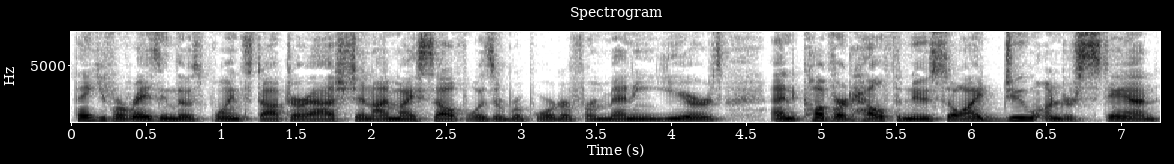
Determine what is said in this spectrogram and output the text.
Thank you for raising those points, Dr. Ashton. I myself was a reporter for many years and covered health news, so I do understand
